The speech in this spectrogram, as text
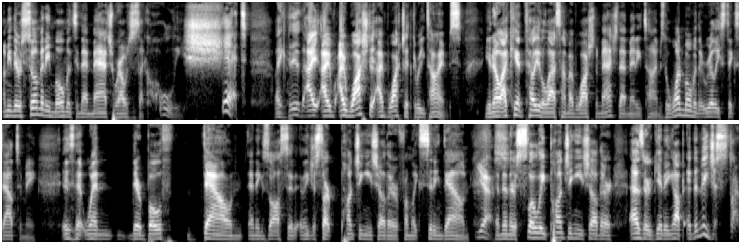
I mean, there were so many moments in that match where I was just like, "Holy shit!" Like this, I, I I watched it. I've watched it three times. You know, I can't tell you the last time I've watched a match that many times. The one moment that really sticks out to me is that when they're both down and exhausted and they just start punching each other from like sitting down. Yes. And then they're slowly punching each other as they're getting up. And then they just start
